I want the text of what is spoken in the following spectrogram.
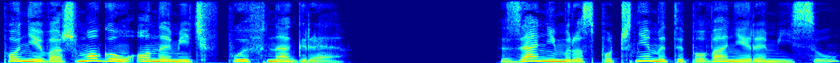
ponieważ mogą one mieć wpływ na grę. Zanim rozpoczniemy typowanie remisu,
